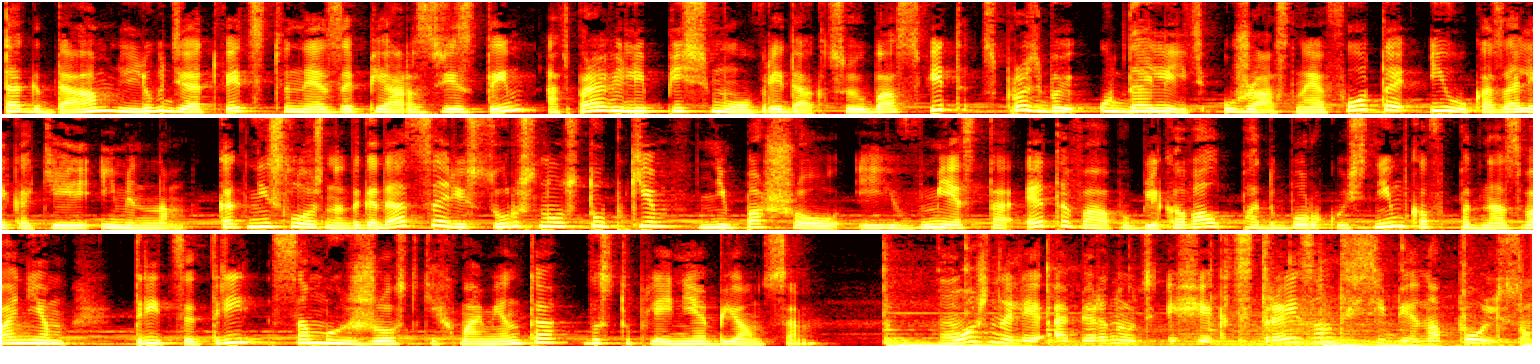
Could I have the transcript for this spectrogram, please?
Тогда люди, ответственные за пиар звезды, отправили письмо в редакцию BuzzFeed с просьбой удалить ужасное фото и указали, какие именно. Как несложно догадаться, ресурс на уступки не пошел и вместо этого опубликовал подборку снимков под названием «33 самых жестких момента выступления Бьонса». Можно ли обернуть эффект Стрейзанд себе на пользу?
